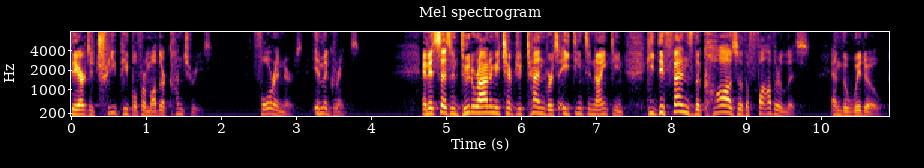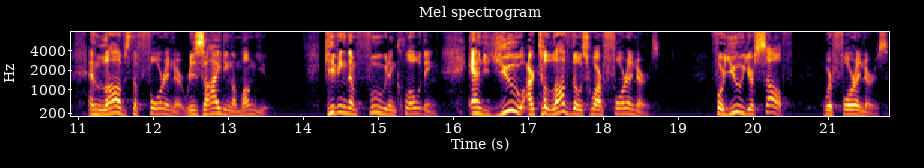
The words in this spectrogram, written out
they are to treat people from other countries, foreigners, immigrants. And it says in Deuteronomy chapter 10, verse 18 to 19, he defends the cause of the fatherless and the widow, and loves the foreigner residing among you, giving them food and clothing. And you are to love those who are foreigners, for you yourself were foreigners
